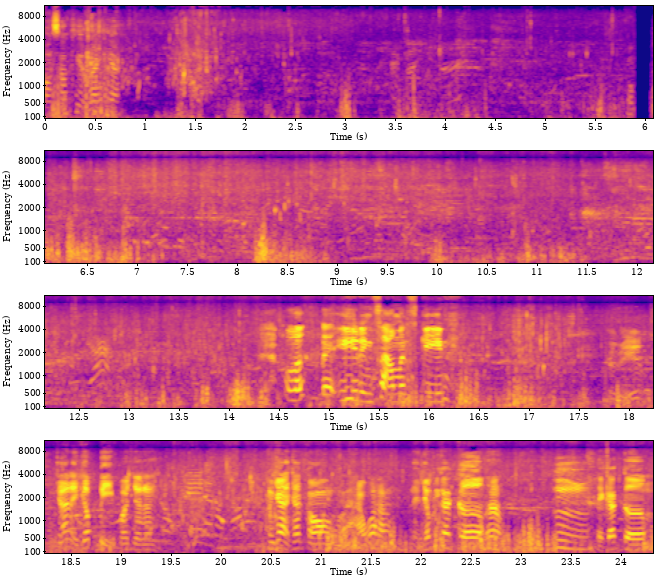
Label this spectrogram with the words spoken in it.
Oh, so cute right here. They're eating salmon skin. Cá này gấp biệt quá cho đây. Cái này cá con lạ quá ha. Này giống như cá cơm ha. Ừ. Này cá cơm.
